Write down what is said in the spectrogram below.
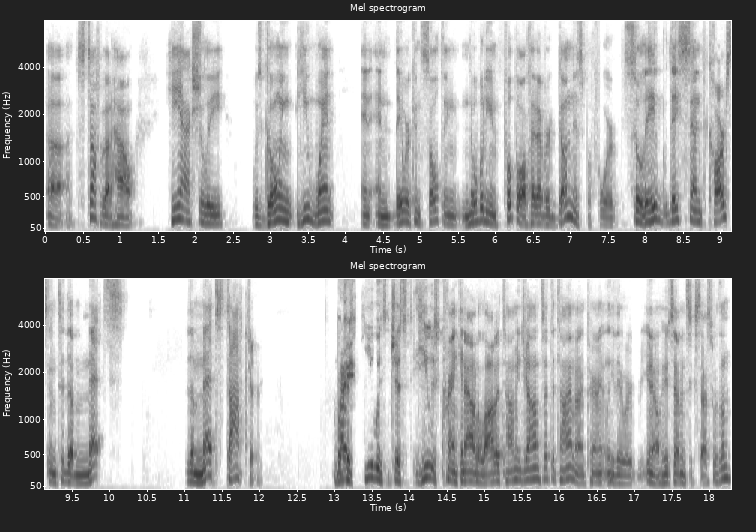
uh, stuff about how he actually was going, he went and, and they were consulting. Nobody in football had ever done this before. So they, they sent Carson to the Mets, the Mets doctor because Right. he was just he was cranking out a lot of Tommy Johns at the time, and apparently they were, you know, he was having success with them.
